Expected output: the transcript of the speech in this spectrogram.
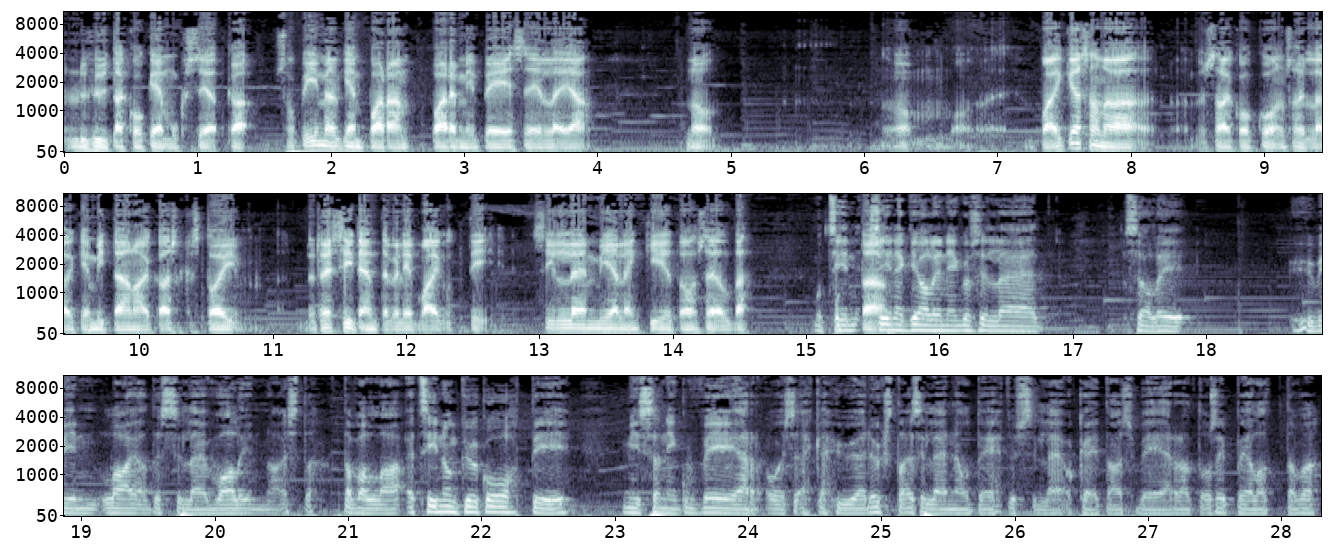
lyhyitä kokemuksia, jotka sopii melkein paremmin PClle ja no, no vaikea sanoa saako konsolilla oikein mitään aikaiseksi. Toi Resident Evil vaikutti silleen mielenkiintoiselta. Mut siinä, mutta siinäkin oli niinku silleen, että se oli hyvin laajalti silleen valinnaista tavallaan. Että siinä on kyllä kohtia, missä niinku VR olisi ehkä hyödyksi, tai silleen ne on tehty silleen, okei, okay, taas VR on tosi pelottava,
